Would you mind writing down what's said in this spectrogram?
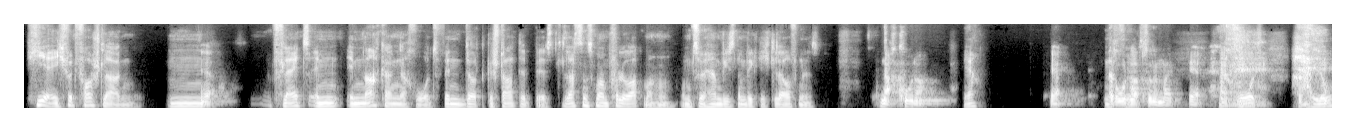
hier, ich würde vorschlagen. Mh, hm, ja vielleicht im, im Nachgang nach Rot, wenn du dort gestartet bist, lass uns mal ein Follow-up machen, um zu hören, wie es dann wirklich gelaufen ist. Nach Kona. Ja. Ja. Nach Rot, hast du gemeint. Ja. Nach Rot. Hallo?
